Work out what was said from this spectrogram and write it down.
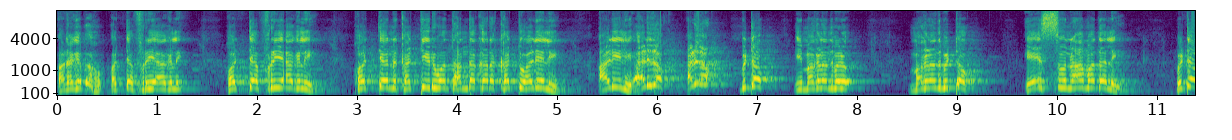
ಹೊರಗೆ ಬಾ. ಹೊಟ್ಟೆ ಫ್ರೀ ಆಗಲಿ. ಹೊಟ್ಟೆ ಫ್ರೀ ಆಗಲಿ. ಹೊಟ್ಟೆಯನ್ನು ಕಟ್ಟಿರುವಂಥ ಅಂಧಕಾರ ಕಟ್ಟು ಅಳಿಯಲಿ. ಅಳಿಯಲಿ. ಅಡಿದೋ ಅಳಿದೋ. ಬಿಟ್ಟೋ, ಈ ಮಗಳನ್ನು ಬಿಡು. ಮಗಳನ್ನು ಬಿಟ್ಟು, ಏಸು ನಾಮದಲ್ಲಿ ಬಿಟ್ಟು,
